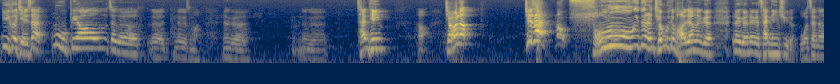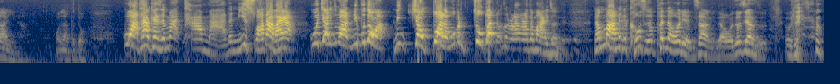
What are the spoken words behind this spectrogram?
立刻解散。目标这个呃那个什么那个那个餐厅，好，讲完了，解散。然后嗖，一堆人全部就跑向那个那个那个餐厅去了。我站在那里呢，我那不动。哇，他要开始骂他妈的，你耍大牌啊！我叫你怎么，你不动啊？你脚断了，我把你揍断了！我啦啦啦骂一阵。然后骂那个口水都喷到我脸上，你知道，我就这样子，我在这样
